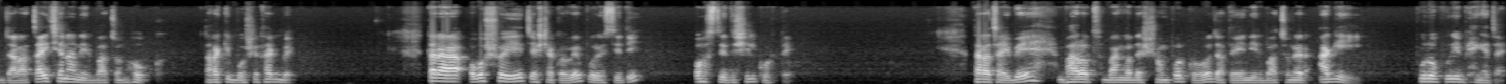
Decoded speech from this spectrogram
যারা চাইছে না নির্বাচন হোক, তারা কি বসে থাকবে? তারা অবশ্যই চেষ্টা করবে পরিস্থিতি অস্থিতিশীল করতে। তারা চাইবে ভারত বাংলাদেশ সম্পর্ক যাতে নির্বাচনের আগেই পুরোপুরি ভেঙে যায়।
